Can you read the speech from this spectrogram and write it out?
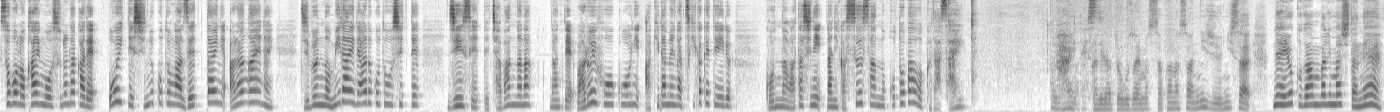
祖母の介護をする中で老いて死ぬことが絶対に抗えない自分の未来であることを知って、人生って茶番だな、なんて悪い方向に諦めがつきかけている、こんな私に何かスーさんの言葉をください。ということです、はい、ありがとうございます。魚さん22歳。ねよく頑張りましたね。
